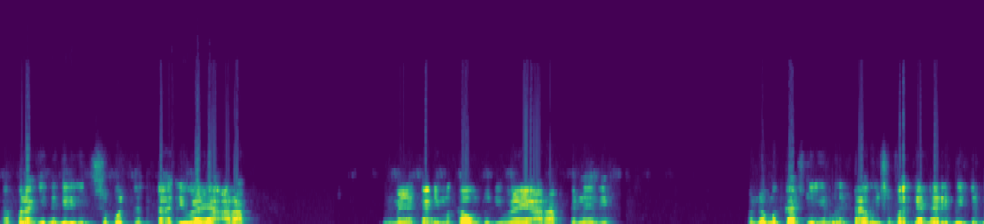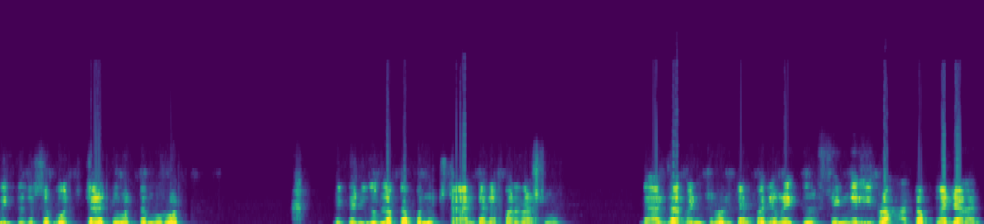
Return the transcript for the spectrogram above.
Apalagi negeri ini tersebut terletak di wilayah Arab. Kebanyakan lima kaum tu di wilayah Arab kena dia. Penduduk Mekah sendiri mengetahui sebagian dari berita-berita tersebut secara turun-temurun. Mereka juga melakukan penustaan terhadap para rasul dan azab yang diturunkan kepada mereka sehingga ibrah atau pengajaran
